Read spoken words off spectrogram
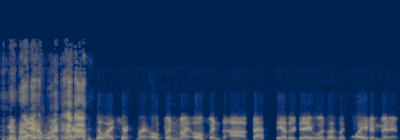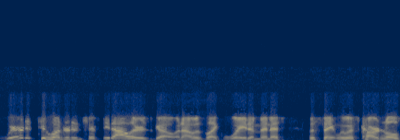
right? Yeah, what I forgot until I checked my open my open uh, bets the other day was I was like, wait a minute, where did two hundred and fifty dollars go? And I was like, wait a minute the St. Louis Cardinals.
